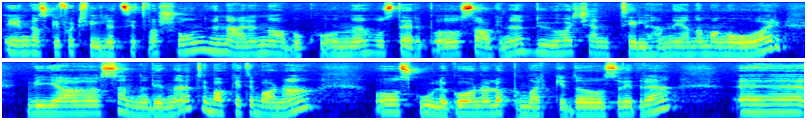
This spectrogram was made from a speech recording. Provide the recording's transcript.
i en ganske fortvilet situasjon. Hun er en nabokone hos dere på Sagene. Du har kjent til henne gjennom mange år via sønnene dine tilbake til barna. Og skolegården og loppemarkedet osv. Eh,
